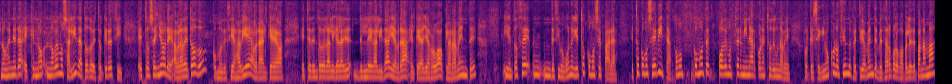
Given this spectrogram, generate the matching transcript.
nos genera, es que no, no vemos salida a todo esto. Quiero decir, estos señores, habrá de todo, como decía Javier, habrá el que esté dentro de la legalidad y habrá el que haya robado claramente y entonces mm, decimos, bueno, ¿y esto cómo se para? ¿Esto cómo se evita? ¿Cómo, cómo podemos terminar con esto de una vez? Porque seguimos conociendo, efectivamente, empezaron con los papeles de Panamá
